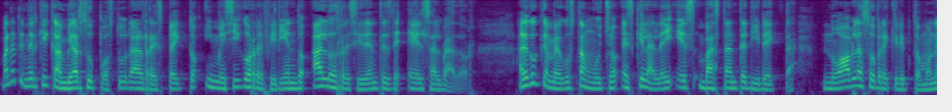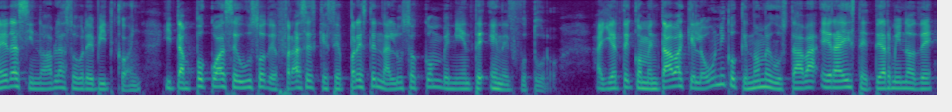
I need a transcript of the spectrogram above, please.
van a tener que cambiar su postura al respecto y me sigo refiriendo a los residentes de El Salvador. Algo que me gusta mucho es que la ley es bastante directa, no habla sobre criptomonedas sino habla sobre Bitcoin y tampoco hace uso de frases que se presten al uso conveniente en el futuro. Ayer te comentaba que lo único que no me gustaba era este término de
